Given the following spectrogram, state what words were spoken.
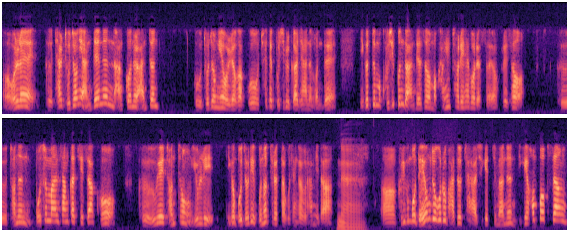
어, 원래 그 잘 조정이 안 되는 안건을 안전 그 조정에 올려갖고 최대 90일까지 하는 건데 이것도 뭐 90분도 안 돼서 뭐 강행 처리해 버렸어요. 그래서 그 저는 모순만 상같이 쌓고 그 의회 전통 윤리 이거 모조리 무너뜨렸다고 생각을 합니다. 네. 어, 그리고 뭐 내용적으로 봐도 잘 아시겠지만은 이게 헌법상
